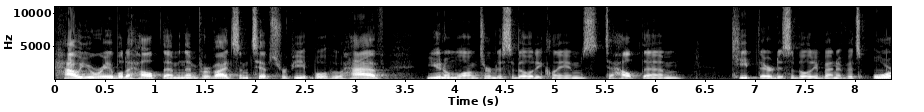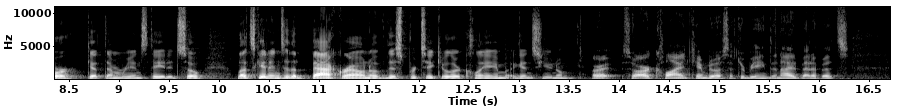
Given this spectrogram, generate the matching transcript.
how you were able to help them, and then provide some tips for people who have Unum long-term disability claims to help them keep their disability benefits or get them reinstated. So let's get into the background of this particular claim against Unum. All right, so our client came to us after being denied benefits.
